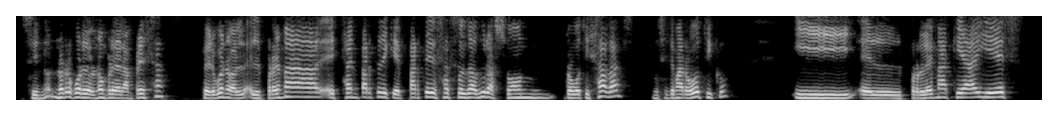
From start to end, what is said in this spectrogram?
Sí, no, recuerdo el nombre de la empresa, pero bueno, el, problema está en parte de que parte de esas soldaduras son robotizadas, un sistema robótico, y el problema que hay es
